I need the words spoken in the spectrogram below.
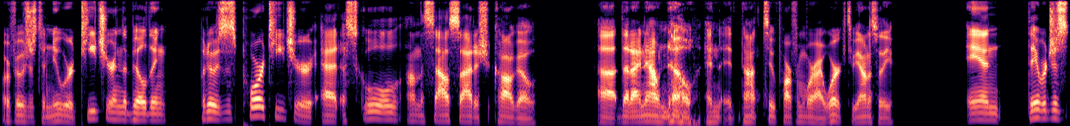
or if it was just a newer teacher in the building, but it was this poor teacher at a school on the south side of Chicago uh, that I now know, and it, not too far from where I work, to be honest with you. And they were just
